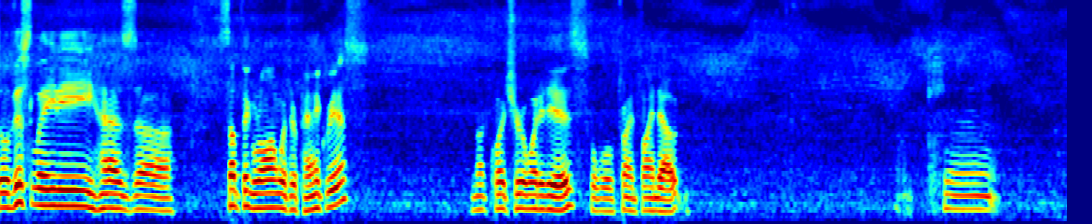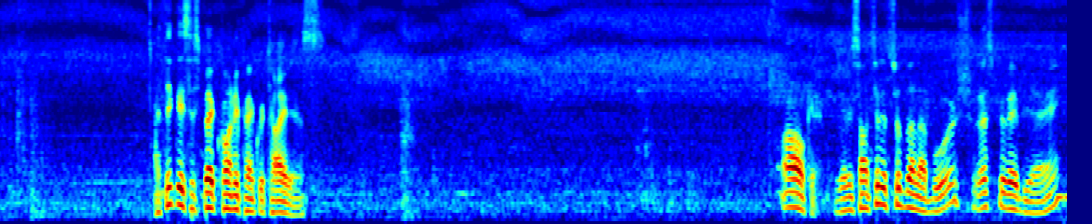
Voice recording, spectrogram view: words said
So this lady has uh, something wrong with her pancreas. I'm not quite sure what it is, but we'll try and find out. Okay. I think they suspect chronic pancreatitis. Ok. Vous allez sentir le tube dans la bouche. Respirez bien.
